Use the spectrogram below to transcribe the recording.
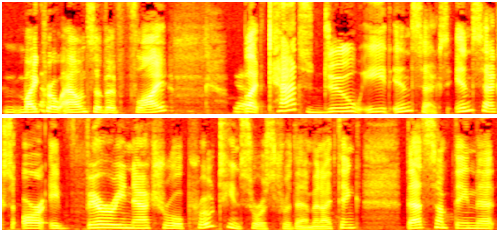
micro ounce of a fly. Yeah. But cats do eat insects. Insects are a very natural protein source for them, and I think that's something that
